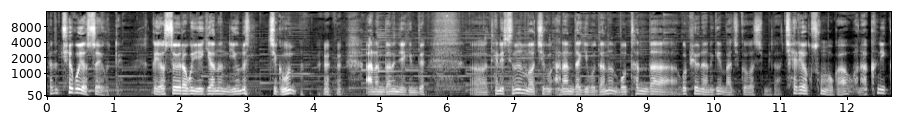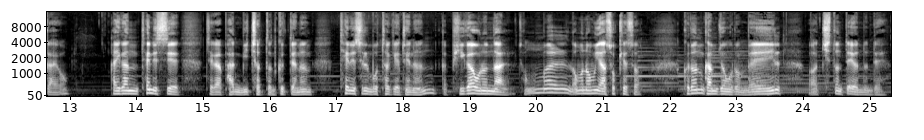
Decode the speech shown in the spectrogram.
하여튼 최고였어요 그때. 그러니까 였어요라고 얘기하는 이유는 지금은 안 한다는 얘기인데 어, 테니스는 뭐 지금 안 한다기보다는 못 한다고 표현하는 게 맞을 것 같습니다. 체력 소모가 워낙 크니까요. 하여간 테니스에 제가 반 미쳤던 그때는 테니스를 못하게 되는 그러니까 비가 오는 날 정말 너무너무 야속해서 그런 감정으로 매일 어, 치던 때였는데 어,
